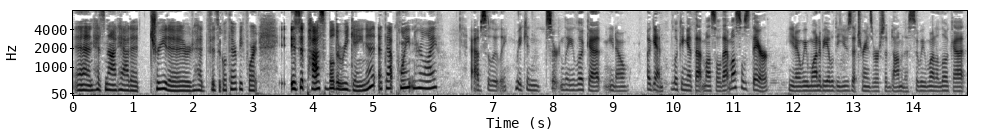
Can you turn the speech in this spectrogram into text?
and has not had it treated or had physical therapy for it, is it possible to regain it at that point in her life? Absolutely. We can certainly look at you know again looking at that muscle. That muscle's there. You know we want to be able to use that transverse abdominis so we want to look at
